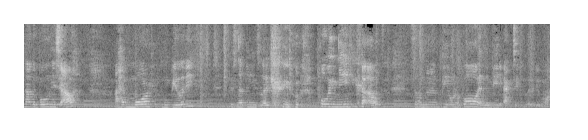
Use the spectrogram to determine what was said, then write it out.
Now the balloon is out. I have more mobility because nothing is like you know, pulling me out. So I'm gonna be on a ball and then be active a little bit more.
